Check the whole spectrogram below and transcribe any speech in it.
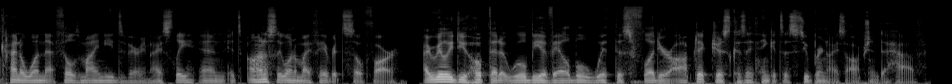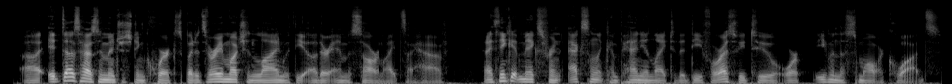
kind of one that fills my needs very nicely, and it's honestly one of my favorites so far. I really do hope that it will be available with this floodier optic, just because I think it's a super nice option to have. Uh, it does have some interesting quirks, but it's very much in line with the other Emisar lights I have, and I think it makes for an excellent companion light to the D4S V2 or even the smaller quads.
